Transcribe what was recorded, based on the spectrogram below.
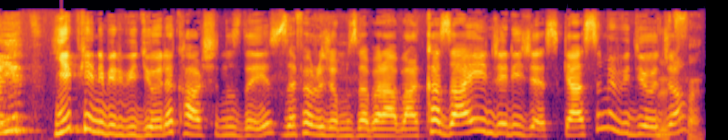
Kayıt. Yepyeni bir video ile karşınızdayız. Zafer hocamızla beraber kazayı inceleyeceğiz. Gelsin mi video hocam? Lütfen.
